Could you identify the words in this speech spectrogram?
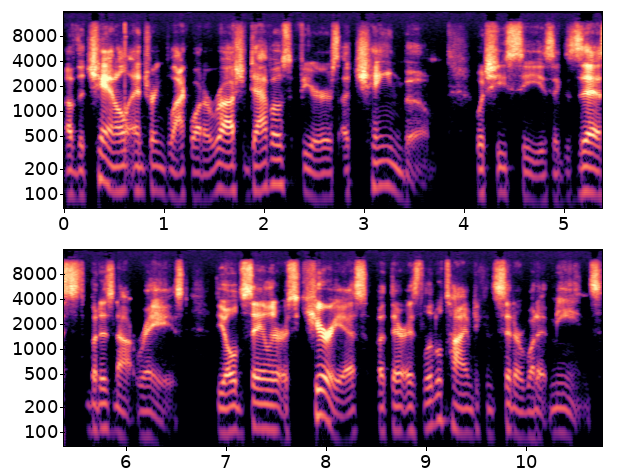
of the channel entering Blackwater Rush, Davos fears a chain boom, which he sees exists but is not raised. The old sailor is curious, but there is little time to consider what it means.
